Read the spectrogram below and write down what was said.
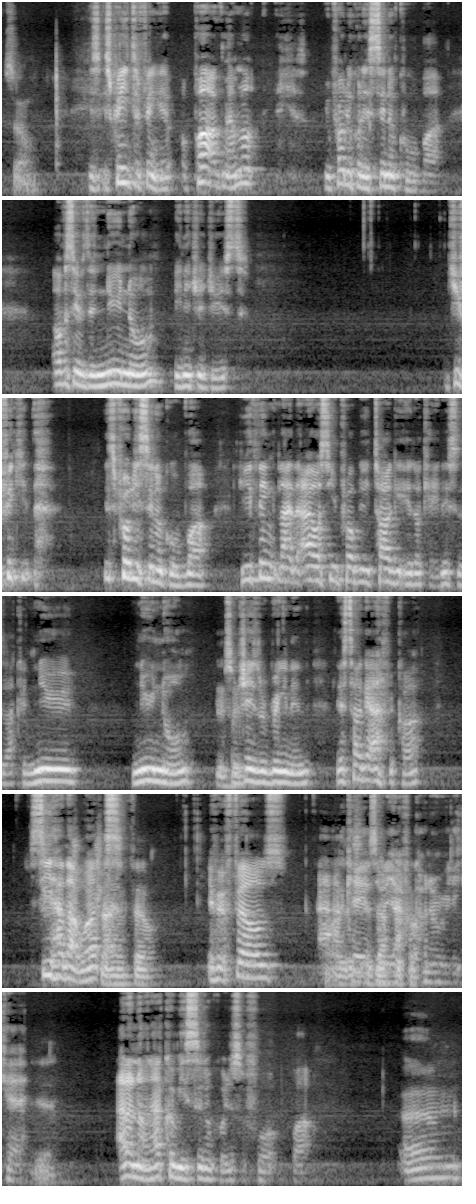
So it's, it's crazy to think. A part of me, I'm not. You probably call it cynical, but obviously with the new norm being introduced, do you think it, it's probably cynical? But do you think like the IOC probably targeted? Okay, this is like a new, new norm. Some changes we're bringing in. Let's target Africa. See how that works. try and fail. If it fails, ah, okay, it's so the Africa. Africa don't really care. Yeah. I don't know. That could be cynical, just a thought, but Um,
